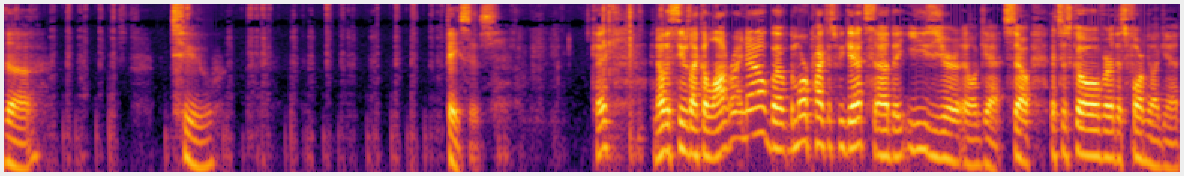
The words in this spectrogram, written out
the two faces. Okay, I know this seems like a lot right now, but the more practice we get, uh, the easier it'll get. So let's just go over this formula again.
